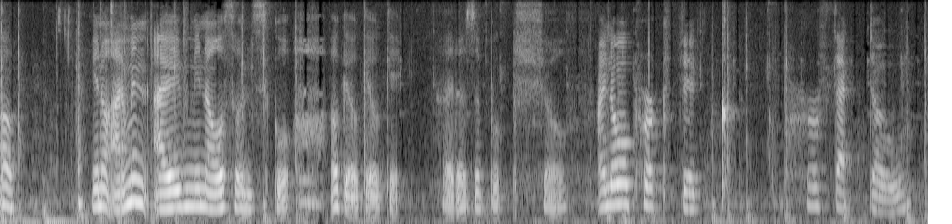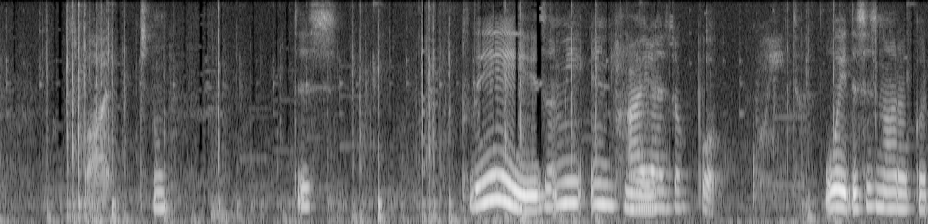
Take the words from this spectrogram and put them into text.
Oh, you know, I'm in. I'm in also in school. Okay, okay, okay. Hide as a bookshelf. I know a perfect, perfecto spot. This. Please let me in Hide here. as a book. Wait. Wait, this is not a good.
